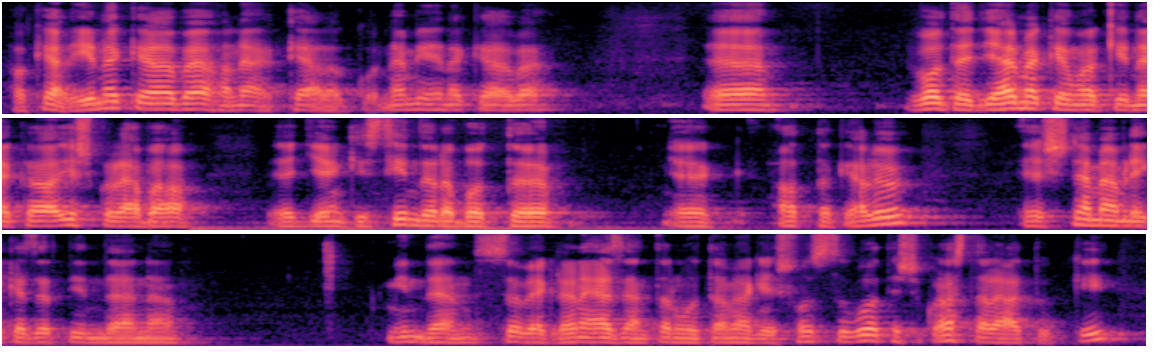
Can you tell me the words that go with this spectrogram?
Ha kell énekelve, ha nem kell, akkor nem énekelve. Volt egy gyermekem, akinek a iskolába egy ilyen kis színdarabot adtak elő, és nem emlékezett minden, minden szövegre, nehezen tanulta meg, és hosszú volt, és akkor azt találtuk ki,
